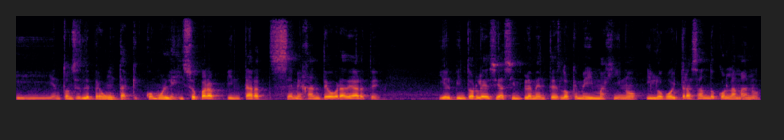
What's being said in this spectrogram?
Y entonces le pregunta que cómo le hizo para pintar semejante obra de arte y el pintor le decía, simplemente es lo que me imagino y lo voy trazando con la mano.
